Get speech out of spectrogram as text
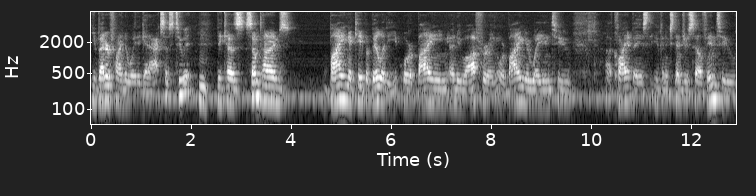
you better find a way to get access to it because sometimes buying a capability or buying a new offering or buying your way into a client base that you can extend yourself into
